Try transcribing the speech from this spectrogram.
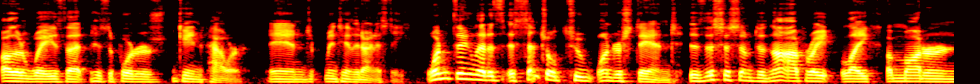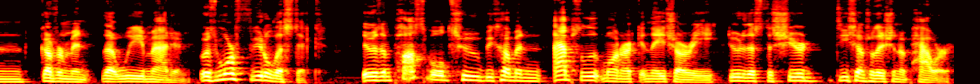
other ways that his supporters gained power and maintained the dynasty. One thing that is essential to understand is this system does not operate like a modern government that we imagine. It was more feudalistic. It was impossible to become an absolute monarch in the HRE due to this the sheer decentralization of power,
